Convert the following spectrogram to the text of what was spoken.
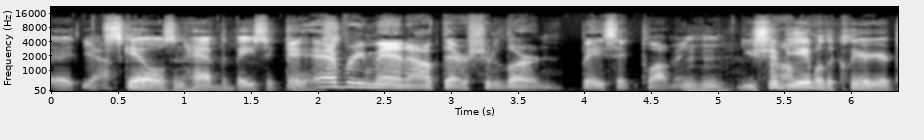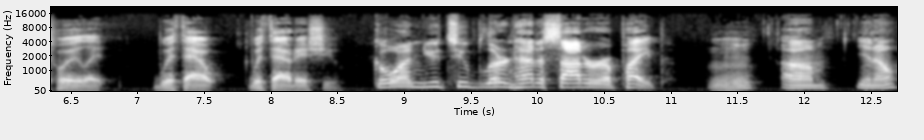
uh, Yeah. skills and have the basic tools. Every man out there should learn basic plumbing. Mhm. You should Um, be able to clear your toilet without without issue. Go on YouTube, learn how to solder a pipe. hmm Um, you know,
